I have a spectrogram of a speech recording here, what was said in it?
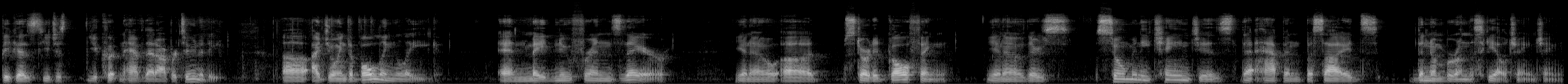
because you just you couldn't have that opportunity. Uh, I joined a bowling league and made new friends there. You know, uh, started golfing. You know, there's so many changes that happen besides the number on the scale changing.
